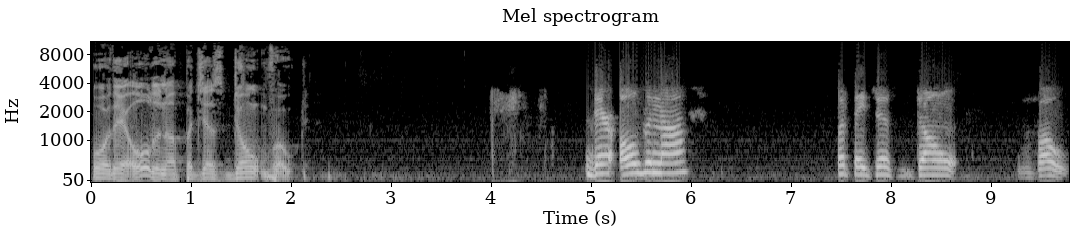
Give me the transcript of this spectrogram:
or they're old enough but just don't vote? They're old enough, but they just don't vote.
